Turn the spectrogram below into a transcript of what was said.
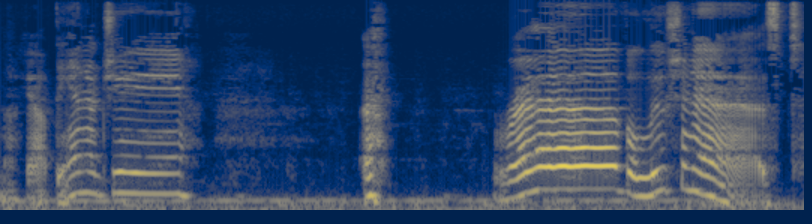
Knock out the energy. Uh, revolutionist.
